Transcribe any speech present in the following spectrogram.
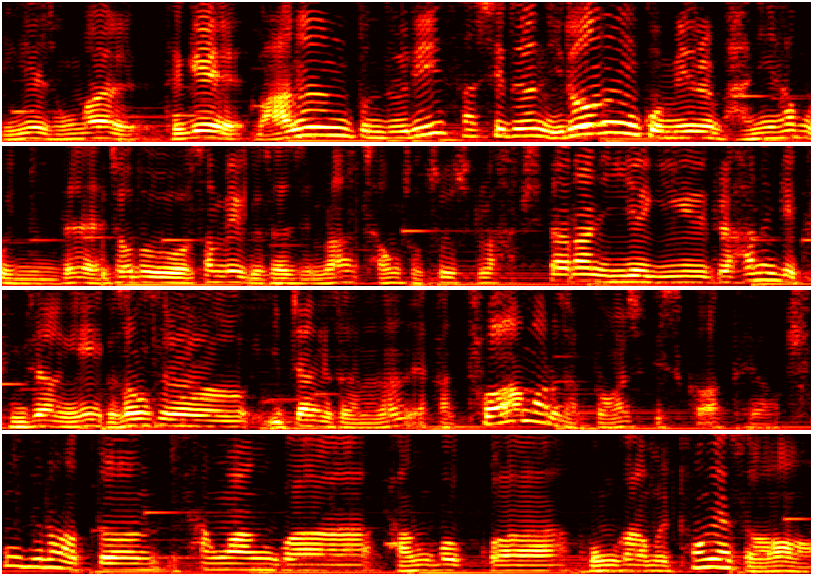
이게 정말 되게 많은 분들이 사실은 이런 고민 을 많이 하고 있는데 저도 선배의 의사지만 자궁 적출술을 합시다라는 이 얘기를 하는 게 굉장히 여성스러운 입장에서는 약간 트라우마로 작동할 수도 있을 것 같아요. 충분한 어떤 상황과 방법과 공감을 통해서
